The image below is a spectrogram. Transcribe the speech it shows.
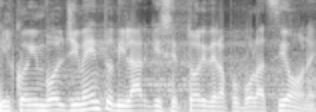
Il coinvolgimento di larghi settori della popolazione,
